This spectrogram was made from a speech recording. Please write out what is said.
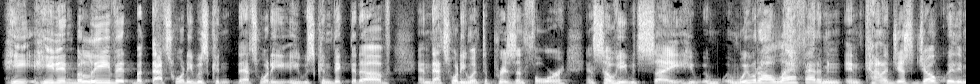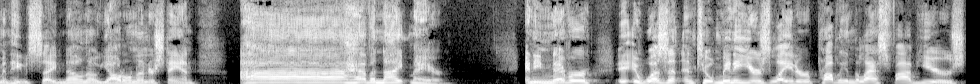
he, he didn't believe it, but that's what he was, con- that's what he, he was convicted of. And that's what he went to prison for. And so he would say, he, we would all laugh at him and, and kind of just joke with him. And he would say, no, no, y'all don't understand. I have a nightmare. And he never, it wasn't until many years later, probably in the last five years,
